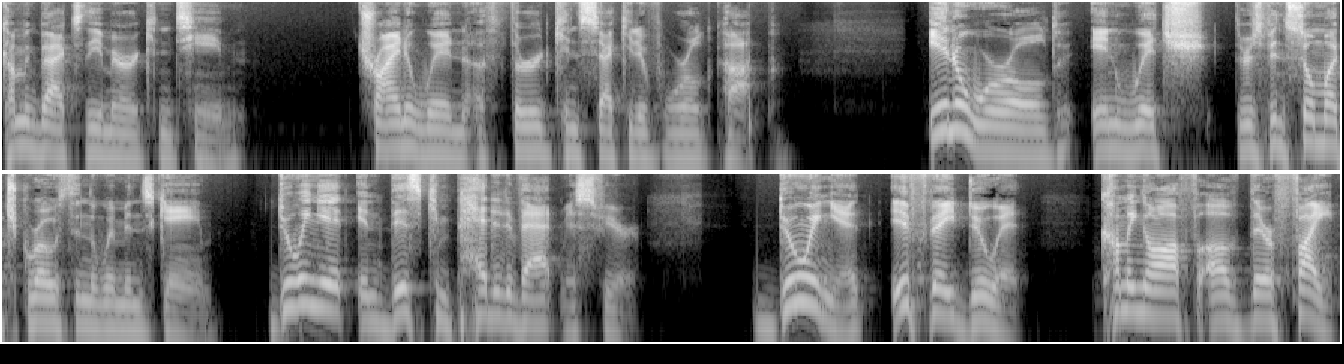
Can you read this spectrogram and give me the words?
Coming back to the American team, trying to win a third consecutive World Cup in a world in which there's been so much growth in the women's game, doing it in this competitive atmosphere, doing it, if they do it, coming off of their fight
